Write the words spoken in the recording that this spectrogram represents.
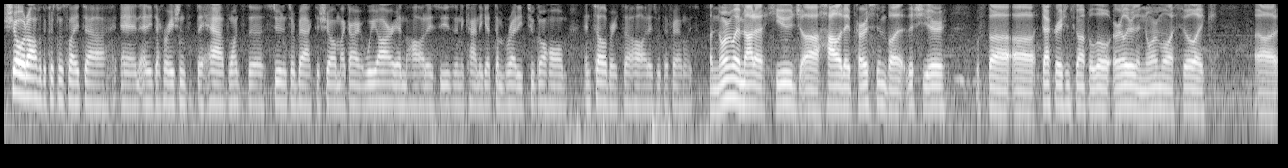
show it off with the Christmas lights uh, and any decorations that they have once the students are back to show them, like, all right, we are in the holiday season and kind of get them ready to go home and celebrate the holidays with their families. Uh, normally, I'm not a huge uh, holiday person, but this year, with the uh, decorations going up a little earlier than normal, I feel like uh,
